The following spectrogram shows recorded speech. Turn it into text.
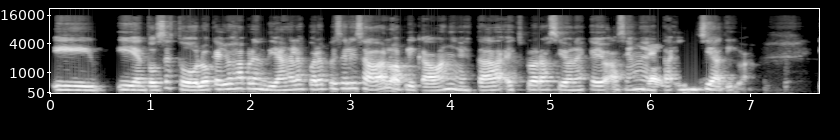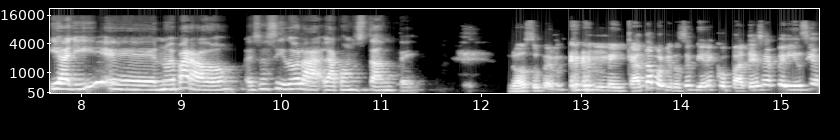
y, y, entonces todo lo que ellos aprendían en la escuela especializada lo aplicaban en estas exploraciones que ellos hacían en esta iniciativa. Y allí eh, no he parado, esa ha sido la, la constante. No, súper, me encanta porque entonces vienes, compartes esa experiencia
